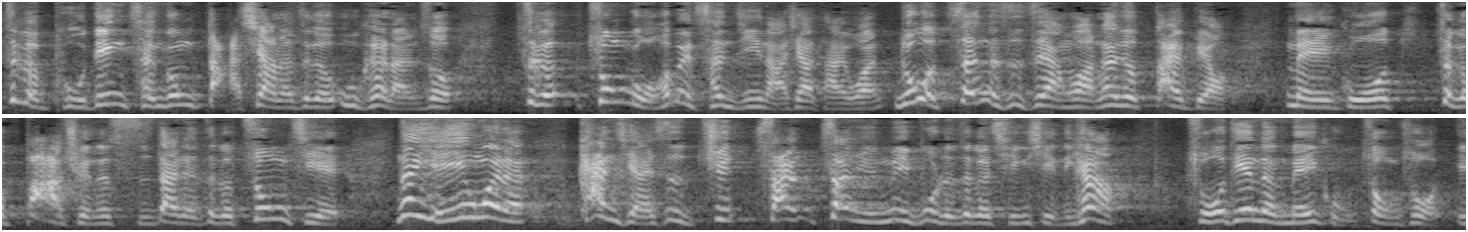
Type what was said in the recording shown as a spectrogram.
这个普丁成功打下了这个乌克兰的时候，这个中国会不会趁机拿下台湾？如果真的是这样的话，那就代表美国这个霸权的时代的这个终结。那也因为呢，看起来是军战战云密布的这个情形，你看。昨天的美股重挫，一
